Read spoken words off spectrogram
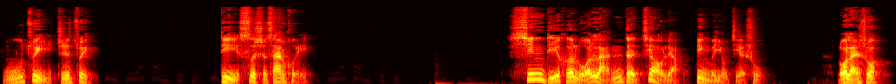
无罪之罪》第四十三回。辛迪和罗兰的较量并没有结束。罗兰说：“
